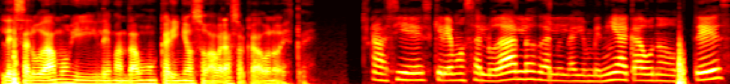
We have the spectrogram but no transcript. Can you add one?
les saludamos y les mandamos un cariñoso abrazo a cada uno de ustedes. Así es, queremos saludarlos, darle la bienvenida a cada uno de ustedes.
